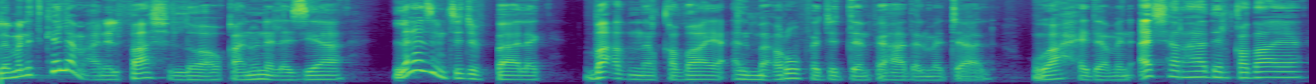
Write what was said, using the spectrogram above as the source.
لما نتكلم عن ال fashion law أو قانون الأزياء لازم تجي في بالك بعض من القضايا المعروفة جدا في هذا المجال. واحدة من أشهر هذه القضايا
